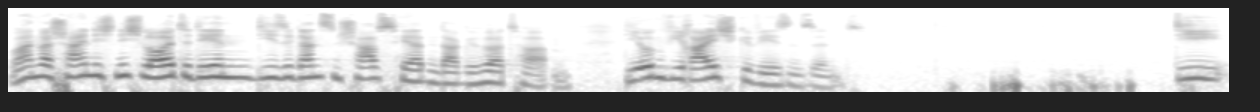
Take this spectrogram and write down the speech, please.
Waren wahrscheinlich nicht Leute, denen diese ganzen Schafsherden da gehört haben, die irgendwie reich gewesen sind, die,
